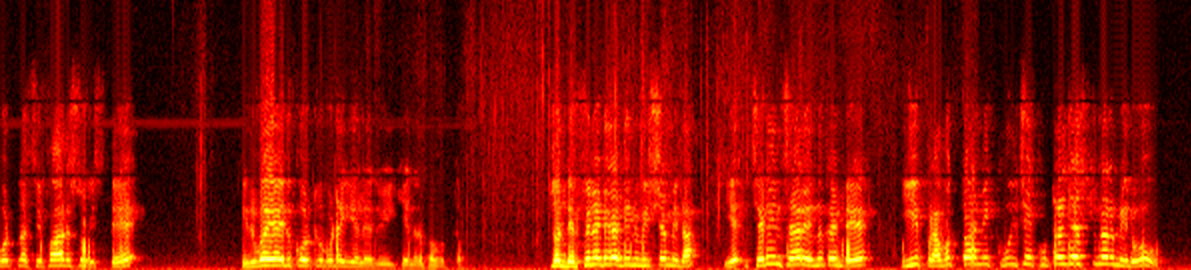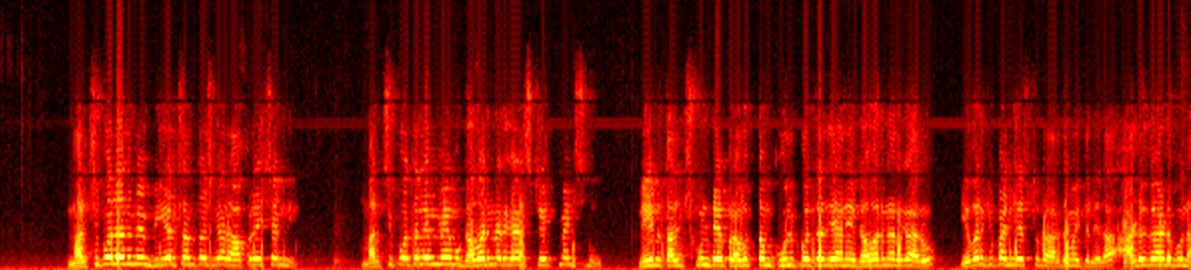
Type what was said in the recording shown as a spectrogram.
కోట్ల సిఫార్సు ఇస్తే ఇరవై ఐదు కోట్లు కూడా ఇవ్వలేదు ఈ కేంద్ర ప్రభుత్వం. సో డెఫినెట్గా దీని విషయం మీద ఏ- చెడింది సార్ ఎందుకంటే ఈ ప్రభుత్వాన్ని కూల్చే కుట్ర చేస్తున్నారు మీరు. మర్చిపోలేదు మేము బిఎల్ సంతోష్ గారు ఆపరేషన్ని. మర్చిపోతలేం మేము గవర్నర్ గారి స్టేట్మెంట్స్ని. నేను తలుచుకుంటే ప్రభుత్వం కూలిపోతుంది అనే గవర్నర్ గారు ఎవరికి పనిచేస్తున్నారో అర్థమైతలేదా? అడుగడుగున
